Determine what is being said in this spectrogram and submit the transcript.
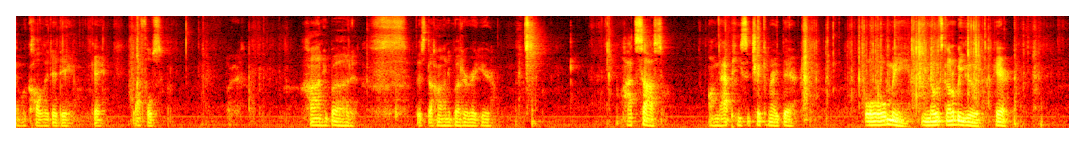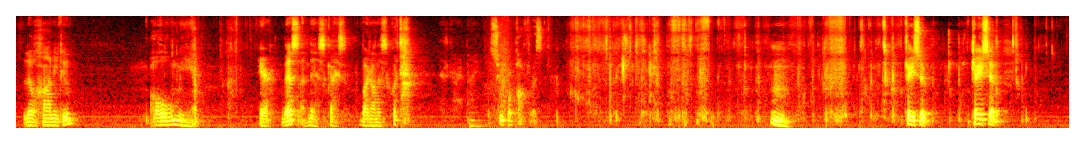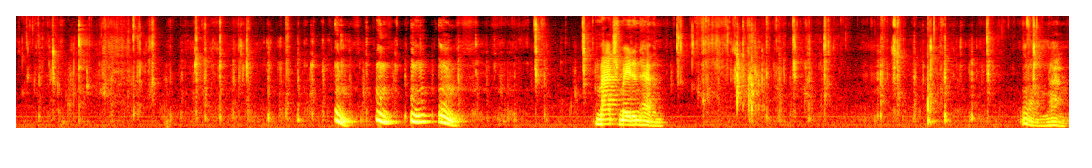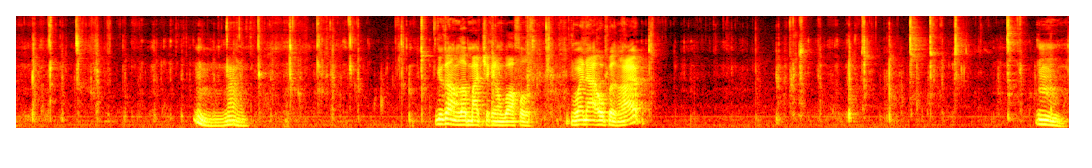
Then we'll call it a day. Okay. Waffles. Honey butter. This is the honey butter right here. Hot sauce on that piece of chicken right there. Oh man, you know it's gonna be good. Here, a little honey too. Oh man. Here, this and this, guys. Bite on this. Quick. Super populous. Mmm. Chase it. Chase it. Mmm. Mmm. Mmm. Mmm. Match made in heaven. Oh man. Mmm man. You're gonna love my chicken and waffles when I open, alright? Mmm.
